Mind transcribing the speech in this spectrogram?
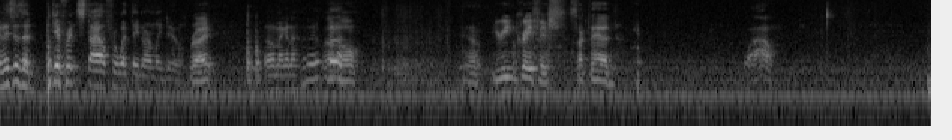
mean, this is a different style for what they normally do. right? Oh, am I gonna? Uh oh. Yeah, you're eating crayfish. Suck the head. Wow. I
